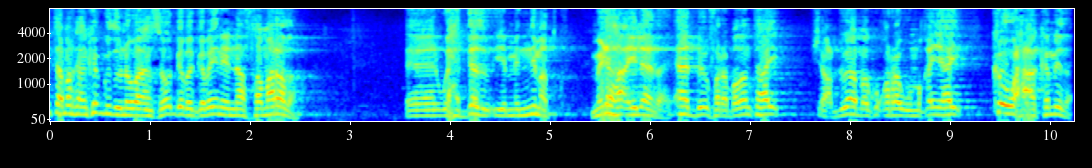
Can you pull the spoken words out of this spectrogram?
Intaa markaan ka gudubno waan soo gebagabaynaynaa hamarada waxdadu iyo midnimadku midhaha ay leedahay aad bay u fara badan tahay. Sheekh cabdiwaab baa ku qora wuu maqan yahay kow waxaa ka mida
